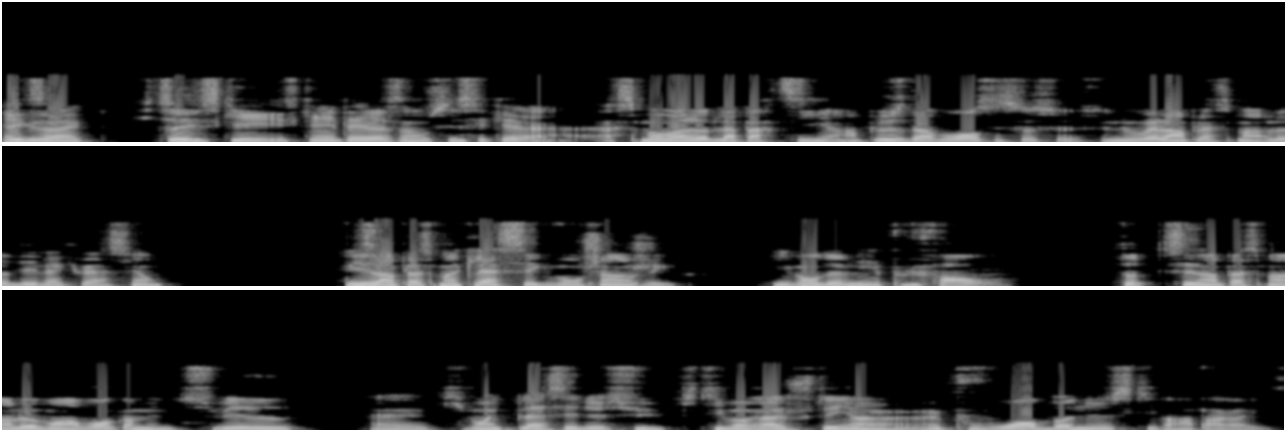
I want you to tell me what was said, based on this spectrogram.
Exact tu sais, ce qui est, ce qui est intéressant aussi, c'est que à ce moment-là de la partie, en plus d'avoir, c'est ça, ce, nouvel emplacement-là d'évacuation, les emplacements classiques vont changer. Ils vont devenir plus forts. Tous ces emplacements-là vont avoir comme une tuile euh, qui vont être placées dessus, puis qui va rajouter un, pouvoir bonus qui va apparaître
